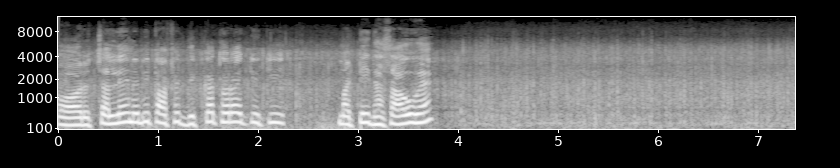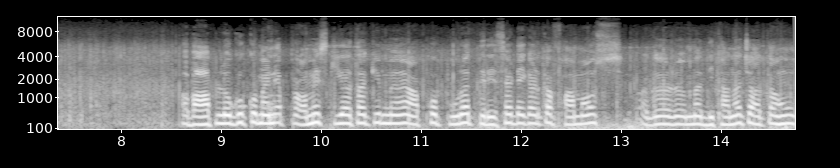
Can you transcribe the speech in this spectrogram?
और चलने में भी काफ़ी दिक्कत हो रहा है क्योंकि मट्टी धसाऊ है। अब आप लोगों को मैंने प्रॉमिस किया था कि मैं आपको पूरा तिरसठ एकड़ का फार्म हाउस अगर मैं दिखाना चाहता हूँ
